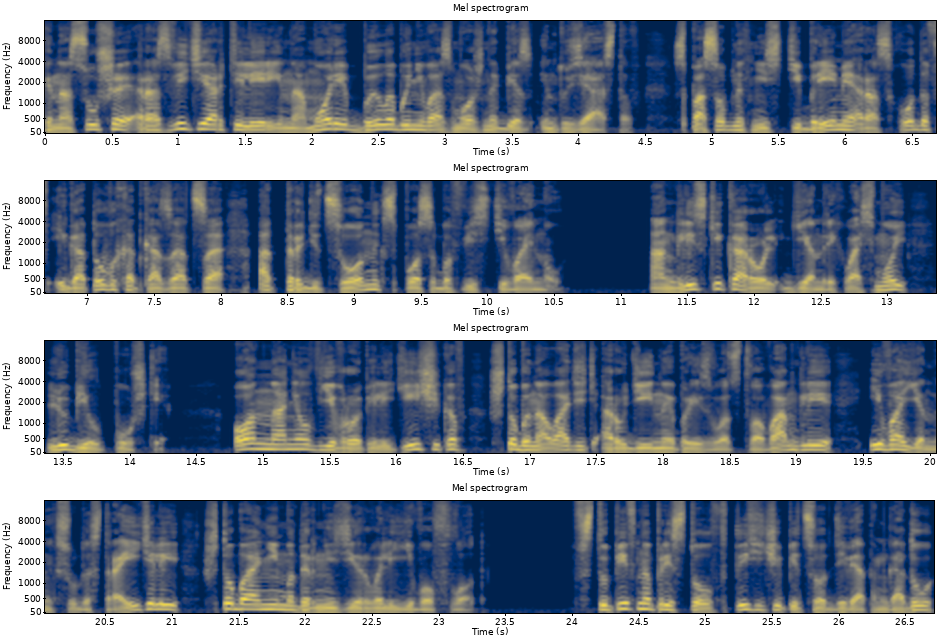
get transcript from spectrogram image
и на суше, развитие артиллерии на море было бы невозможно без энтузиастов, способных нести бремя расходов и готовых отказаться от традиционных способов вести войну. Английский король Генрих VIII любил пушки. Он нанял в Европе литейщиков, чтобы наладить орудийное производство в Англии, и военных судостроителей, чтобы они модернизировали его флот. Вступив на престол в 1509 году,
